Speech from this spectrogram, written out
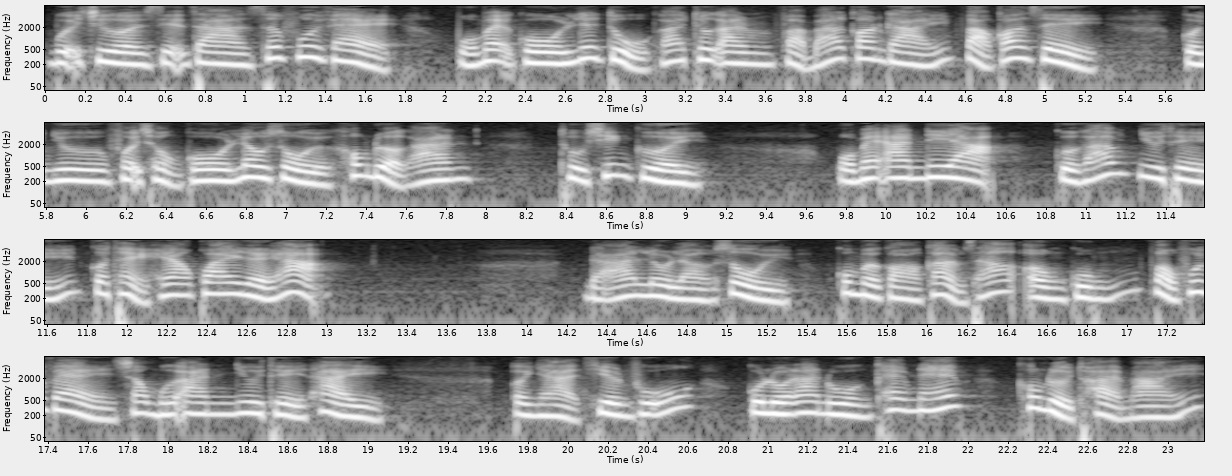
Bữa trưa diễn ra rất vui vẻ Bố mẹ cô liên tục gác thức ăn và bát con gái và con rể. Cứ như vợ chồng cô lâu rồi không được ăn. Thủ Trinh cười. Bố mẹ ăn đi ạ, Cứ gắp như thế có thể heo quay đấy ạ. Đã lâu lắm rồi, Cô mới có cảm giác ống cúng và vui vẻ trong bữa ăn như thế này. Ở nhà Thiên Vũ, Cô luôn ăn uống khem nép Không được thoải mái,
